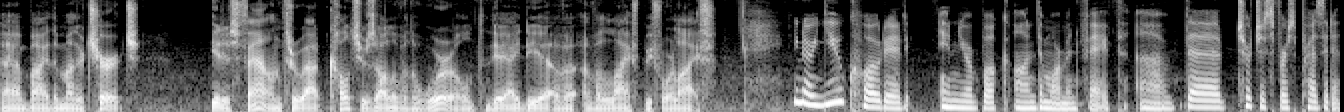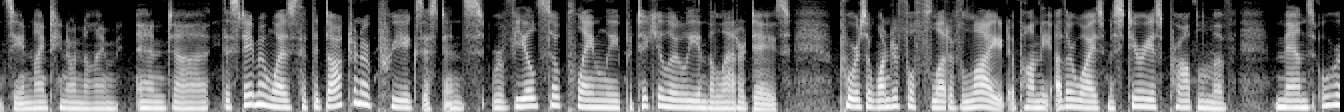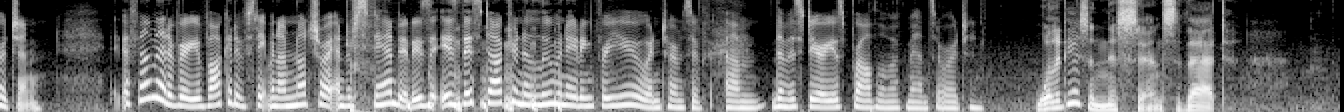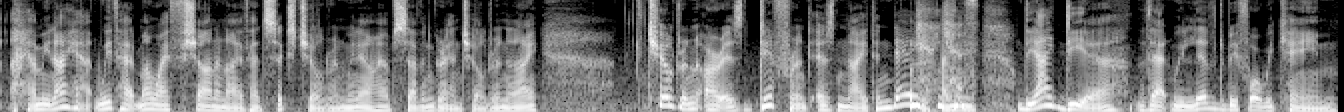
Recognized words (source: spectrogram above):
uh, by the Mother Church, it is found throughout cultures all over the world the idea of a, of a life before life. You know, you quoted in your book on the Mormon faith, uh, the church's first presidency in 1909. And uh, the statement was that the doctrine of preexistence, revealed so plainly, particularly in the latter days, pours a wonderful flood of light upon the otherwise mysterious problem of man's origin. I found that a very evocative statement. I'm not sure I understand it. Is is this doctrine illuminating for you in terms of um, the mysterious problem of man's origin? Well, it is in this sense that I mean, I had we've had my wife Sean and I have had six children. We now have seven grandchildren, and I children are as different as night and day. yes. I mean, the idea that we lived before we came,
